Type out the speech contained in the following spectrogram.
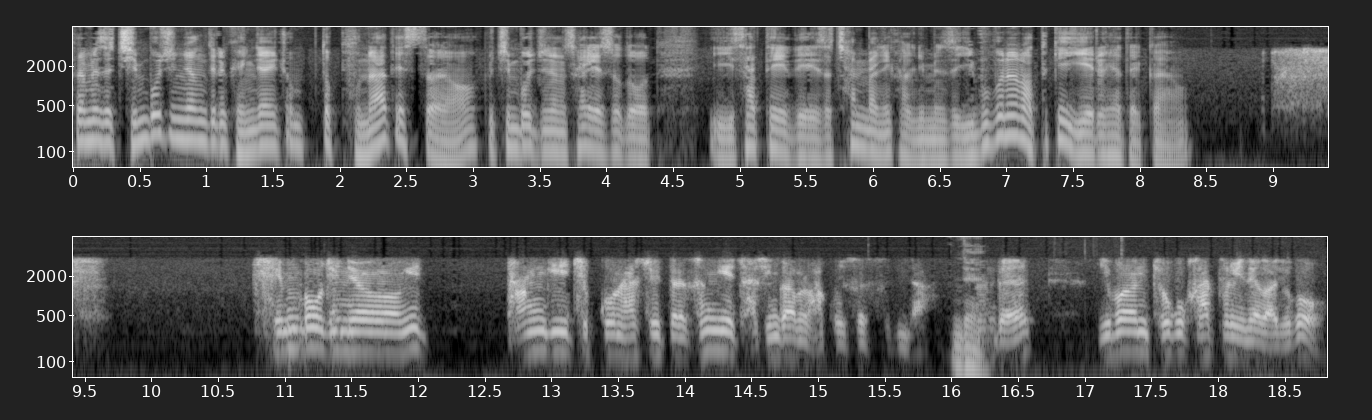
그러면서 진보 진영들이 굉장히 좀또 분화됐어요. 그 진보 진영 사이에서도 이 사태에 대해서 찬반이 갈리면서 이 부분은 어떻게 이해를 해야 될까요? 진보 진영이 단기 집권을 할 수 있다는 승리의 자신감을 갖고 있었습니다. 네, 그런데 이번 조국 사태로 인해 가지고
